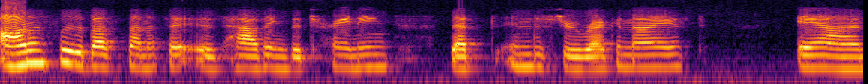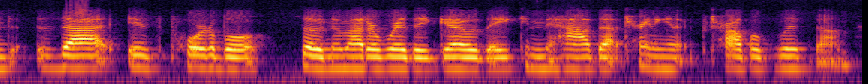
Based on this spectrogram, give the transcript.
Honestly, the best benefit is having the training that's industry recognized and that is portable. So no matter where they go, they can have that training and it travels with them.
